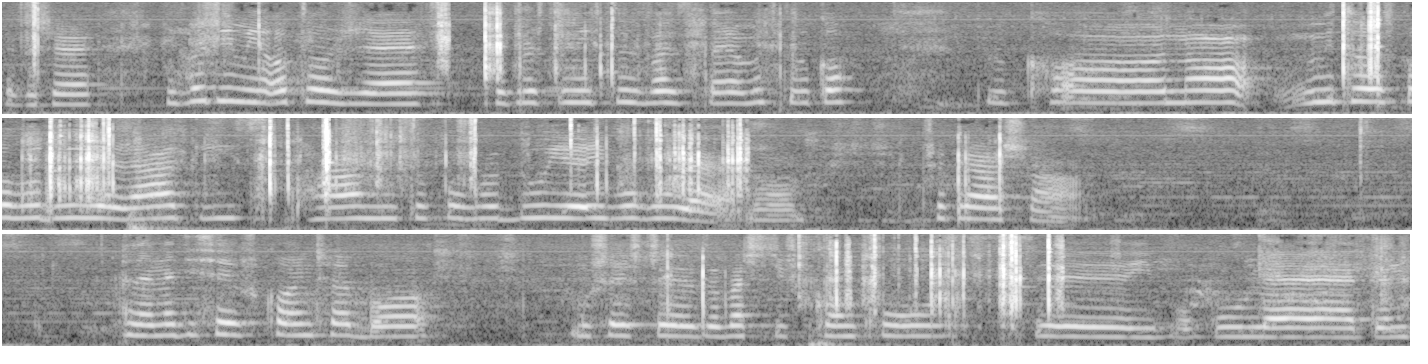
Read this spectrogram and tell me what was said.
Także nie chodzi mi o to, że po prostu nie chcę z was znajomych, tylko, tylko no mi to spowoduje lagi, spam mi to powoduje i w ogóle, no przepraszam. Ale na dzisiaj już kończę, bo muszę jeszcze zobaczyć już konkursy i w ogóle ten,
